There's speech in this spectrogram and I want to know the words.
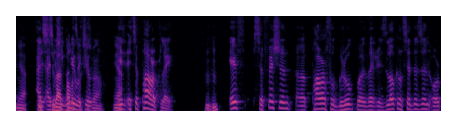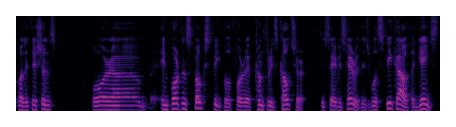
yeah, it's, I, I about politics as well. Yeah, it, it's a power play. Mm-hmm. If sufficient powerful group, whether it is local citizen or politicians or important spokespeople for a country's culture to save his heritage will speak out against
